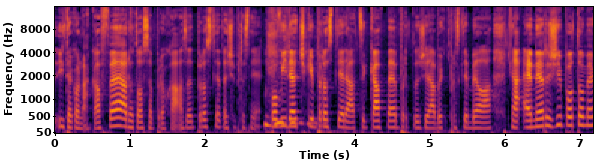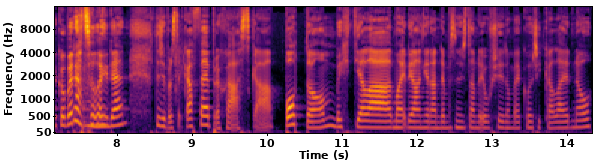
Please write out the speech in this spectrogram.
jít jako na kafe a do toho se procházet prostě, takže přesně povídačky prostě, dát si kafe, protože já bych prostě byla, měla energii potom jakoby na celý Mhm. den, takže prostě kafe, procházka, potom bych chtěla, moje ideální rande, myslím, že tam jde už jenom jako říkala jednou,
